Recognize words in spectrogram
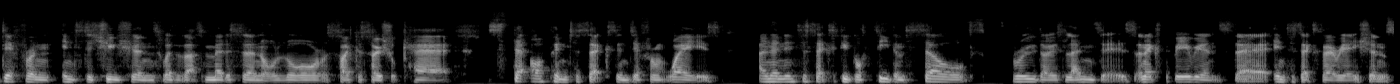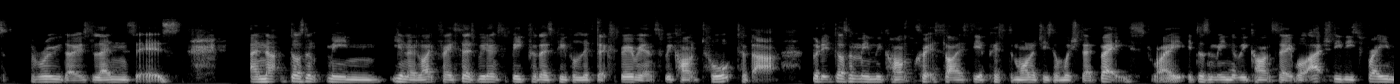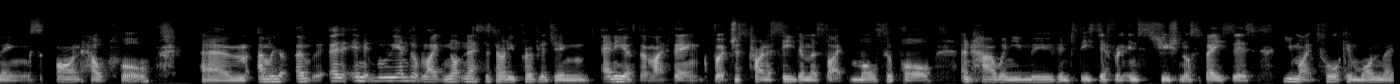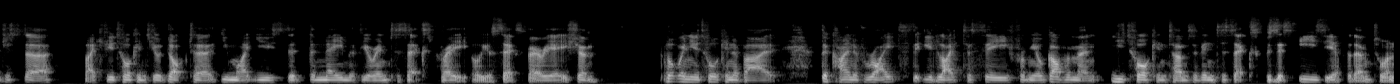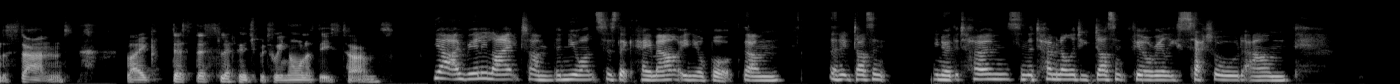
different institutions whether that's medicine or law or psychosocial care set up intersex in different ways. And then intersex people see themselves through those lenses and experience their intersex variations through those lenses. And that doesn't mean you know like Faith says we don't speak for those people lived experience. We can't talk to that. But it doesn't mean we can't criticize the epistemologies on which they're based right? It doesn't mean that we can't say well actually these framings aren't helpful um, and we and, and we end up like not necessarily privileging any of them i think but just trying to see them as like multiple and how when you move into these different institutional spaces you might talk in one register. Like if you're talking to your doctor you might use the, the name of your intersex trait or your sex variation. But when you're talking about the kind of rights that you'd like to see from your government you talk in terms of intersex because it's easier for them to understand. Like there's there's slippage between all of these terms yeah, I really liked um the nuances that came out in your book. Um, that it doesn't, you know, the terms and the terminology doesn't feel really settled. Um,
